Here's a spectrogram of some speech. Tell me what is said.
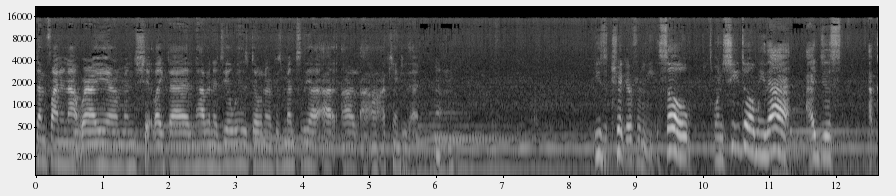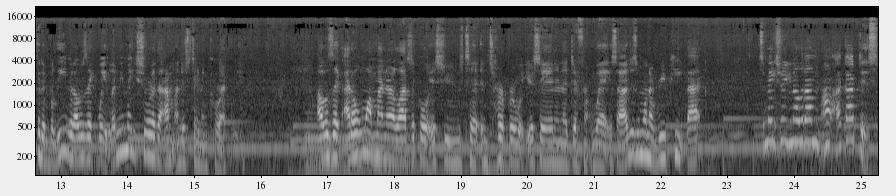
them finding out where I am and shit like that and having to deal with his donor because mentally I I, I, I, can't do that. Mm-mm. He's a trigger for me. So when she told me that, I just I couldn't believe it. I was like, wait, let me make sure that I'm understanding correctly. I was like, I don't want my neurological issues to interpret what you're saying in a different way. So I just want to repeat back to make sure you know that I'm I got this.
